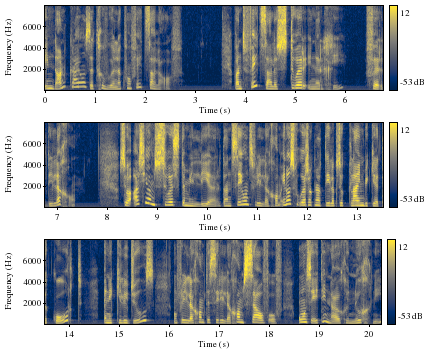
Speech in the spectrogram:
En dan kry ons dit gewoonlik van vetselle af. Want vetselle stoor energie vir die liggaam. So as jy hom so stimuleer, dan sê ons vir die liggaam en ons veroorsaak natuurlik so klein bietjie tekort in die kilojoules om vir die liggaam te sê die liggaam self of ons het nie nou genoeg nie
